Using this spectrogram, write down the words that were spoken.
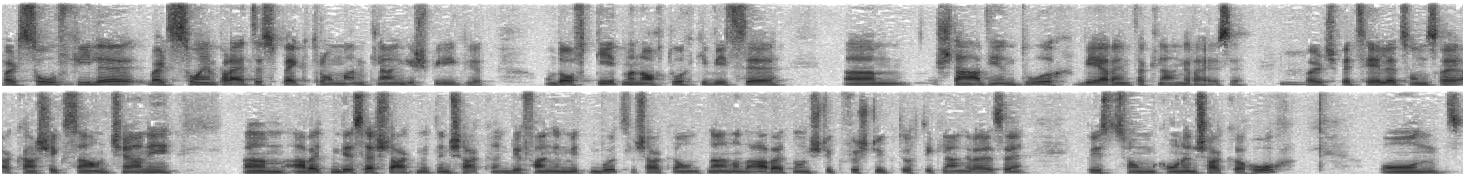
Weil so viele, weil so ein breites Spektrum an Klang gespielt wird. Und oft geht man auch durch gewisse ähm, Stadien durch während der Klangreise. Mhm. Weil speziell jetzt unsere Akashic Sound Journey, ähm, arbeiten wir sehr stark mit den Chakren. Wir fangen mit dem Wurzelchakra unten an und arbeiten uns Stück für Stück durch die Klangreise bis zum Kronenchakra hoch. Und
